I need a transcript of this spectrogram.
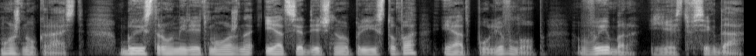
можно украсть. Быстро умереть можно и от сердечного приступа, и от пули в лоб. Выбор есть всегда».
